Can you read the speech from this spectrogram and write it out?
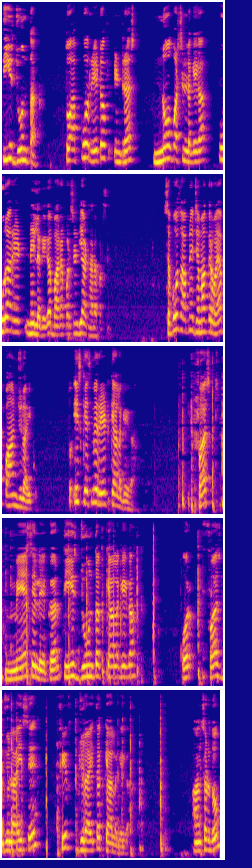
30 जून तक तो आपको रेट ऑफ़ इंटरेस्ट 9 परसेंट लगेगा, पूरा रेट नहीं लगेगा 12 परसेंट या 18 परसेंट। सपोज़ आपने जमा करवाया 5 जुलाई को तो इस केस में रेट क्या लगेगा? फ़र्स्ट मई से लेकर 30 जून तक क्या लगेगा? और फ़र्स्ट जुलाई से फिफ्थ जुलाई तक क्या लगेगा? आंसर दो।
